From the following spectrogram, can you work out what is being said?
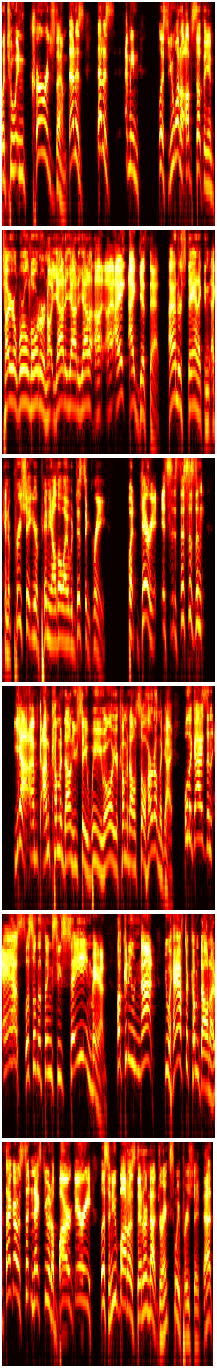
but to encourage them. That is that is. I mean, listen, you want to upset the entire world order and yada yada yada. I, I I get that. I understand. I can I can appreciate your opinion, although I would disagree. But Gary, it's this isn't. Yeah, I'm I'm coming down. You say we. Oh, you're coming down so hard on the guy. Well, the guy's an ass. Listen to the things he's saying, man. How can you not? You have to come down on. it. If that guy was sitting next to you at a bar, Gary, listen, you bought us dinner, not drinks. We appreciate that.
